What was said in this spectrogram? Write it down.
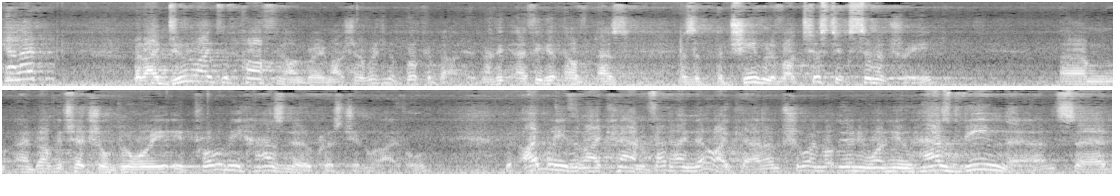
Can I? But I do like the Parthenon very much. I've written a book about it. And I think, I think of, as, as an achievement of artistic symmetry um, and architectural glory, it probably has no Christian rival. But I believe that I can. In fact, I know I can. I'm sure I'm not the only one who has been there and said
